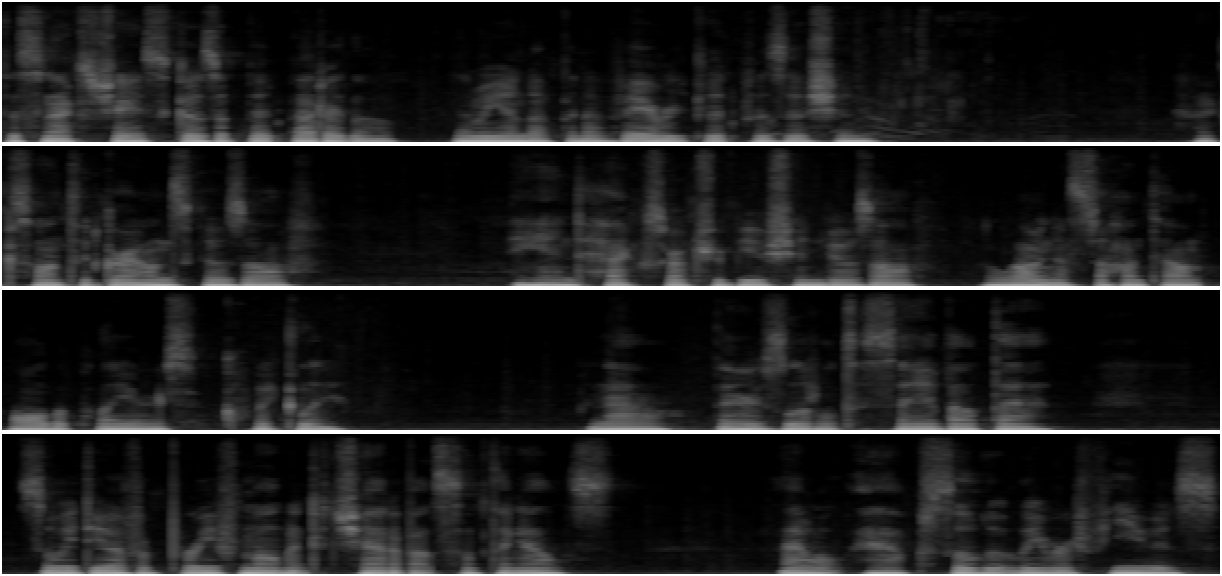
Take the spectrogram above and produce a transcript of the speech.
This next chase goes a bit better though, and we end up in a very good position. Hex Haunted Grounds goes off, and Hex Retribution goes off allowing us to hunt down all the players quickly. Now, there's little to say about that, so we do have a brief moment to chat about something else. I will absolutely refuse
